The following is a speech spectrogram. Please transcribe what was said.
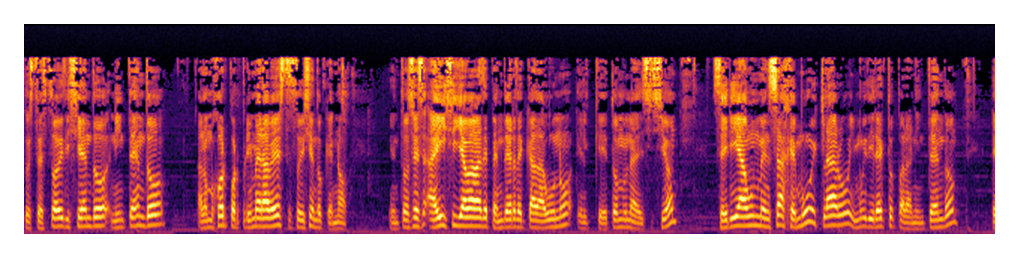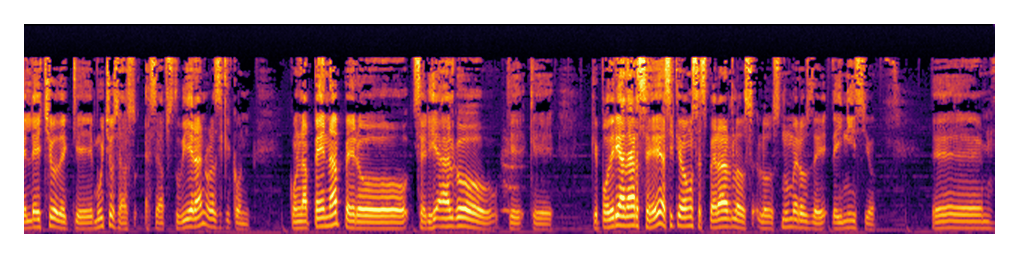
pues te estoy diciendo, Nintendo, a lo mejor por primera vez te estoy diciendo que no. Entonces ahí sí ya va a depender de cada uno el que tome una decisión. Sería un mensaje muy claro y muy directo para Nintendo el hecho de que muchos se abstuvieran, ahora sí que con, con la pena, pero sería algo que, que, podría darse, ¿eh? así que vamos a esperar los, los números de, inicio. Eh,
